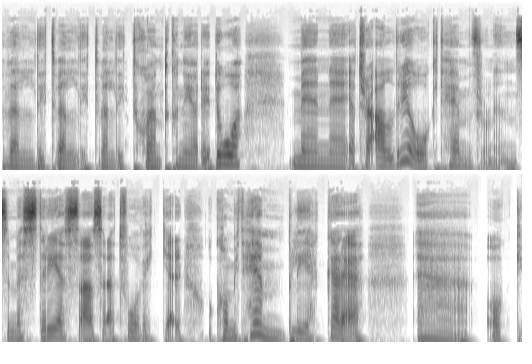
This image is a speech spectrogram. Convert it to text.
väldigt, väldigt, väldigt skönt att kunna göra det då. Men eh, jag tror aldrig jag åkt hem från en semesterresa sådär två veckor och kommit hem blekare eh, och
